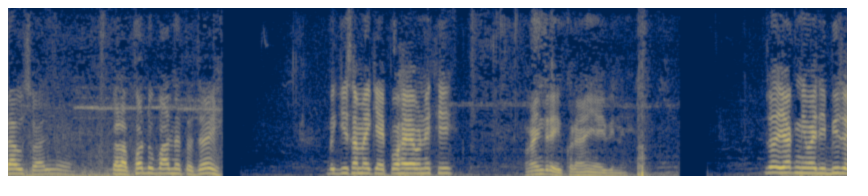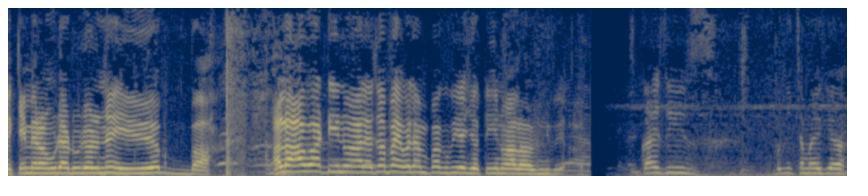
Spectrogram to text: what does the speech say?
લાવ છું હાલ ને. પેલા ફોટો પાડને તો જઈ. બગીચામાં ક્યાંય પહોંચાયો નથી? વાંદરે ખરે અહીંયા આવીને. જો એક ની વાદી બીજો કેમેરા ઉડાડ ઉડાડ નહીં એ બા. હાલો આવા ટીનો હાલે. જો ભાઈ ઓલામાં પગ બી જો ટીનો હાલો. ગાઈઝ ઇઝ બગીચામાં આવી ગયા.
